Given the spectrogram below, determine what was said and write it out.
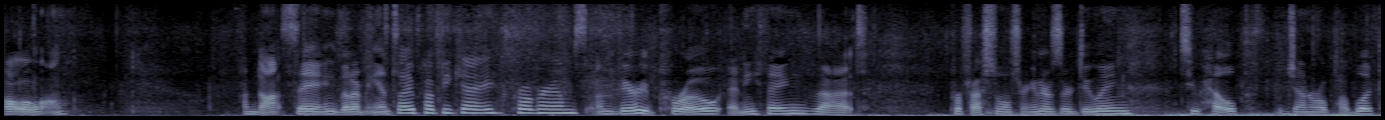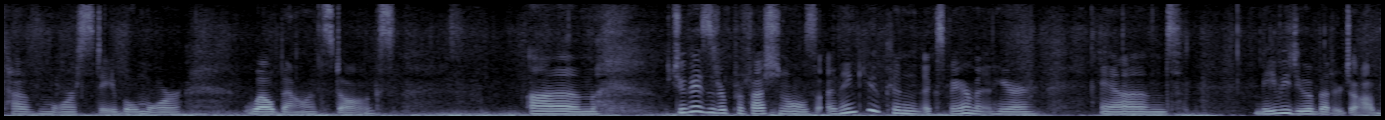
all along. I'm not saying that I'm anti puppy K programs. I'm very pro anything that professional trainers are doing to help the general public have more stable, more well balanced dogs. Um, but you guys that are professionals, I think you can experiment here and maybe do a better job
